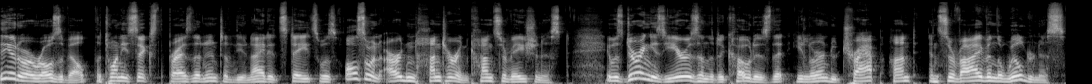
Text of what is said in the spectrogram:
Theodore Roosevelt, the 26th President of the United States, was also an ardent hunter and conservationist. It was during his years in the Dakotas that he learned to trap, hunt, and survive in the wilderness,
